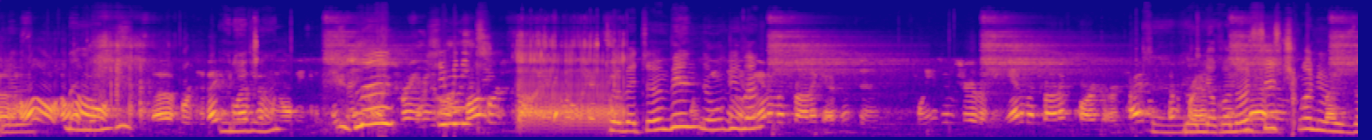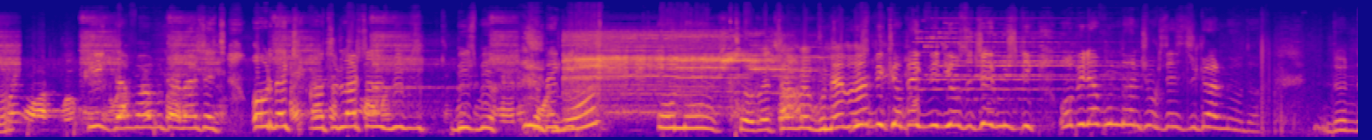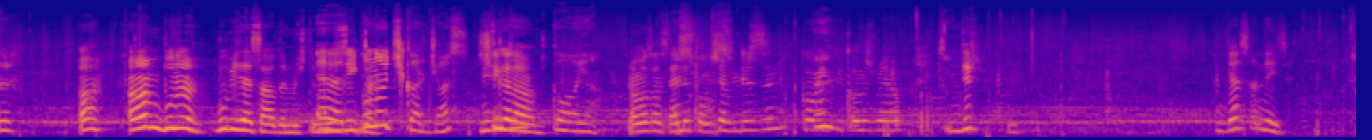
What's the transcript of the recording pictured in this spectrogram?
Lan, today's O neydi lan? lan şu minik. Tövbe tövbe ne oluyor lan? Lan ne kadar ses çıkarıyorsunuz lan. İlk defa bu kadar ses. Oradaki hatırlarsanız biz, biz bir köpek... Onu. Tövbe tövbe bu ne Biz lan? bir köpek videosu çekmiştik. O bile bundan çok ses çıkarmıyordu. Dur. Ah, ah bunu. Bu bize saldırmıştı. Evet Müzik bunu çıkaracağız. Müzik Şimdi adam. Go'ya. Ramazan sen de konuşabilirsin. Komik bir konuşma yap. İndir. Gel sen de izle.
